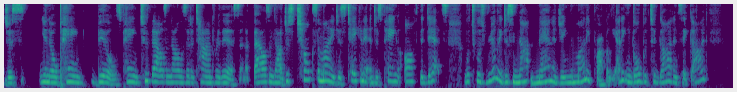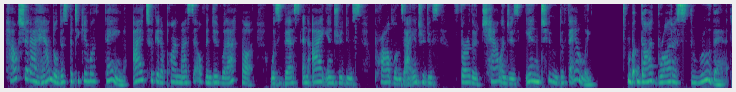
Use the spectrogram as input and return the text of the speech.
just you know, paying bills, paying $2,000 at a time for this and a $1,000, just chunks of money, just taking it and just paying off the debts, which was really just not managing the money properly. I didn't go but to God and say, God, how should I handle this particular thing? I took it upon myself and did what I thought was best, and I introduced problems. I introduced further challenges into the family. But God brought us through that.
